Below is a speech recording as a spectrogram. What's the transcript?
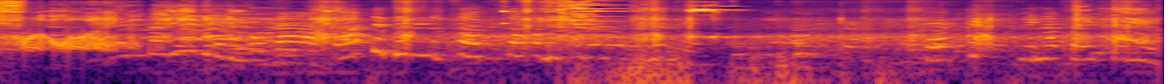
Frontline. Ano yan eh? Wala. Dati ba nagsabi sa kami sila ng yan eh. Korte, pinatay ko yun.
